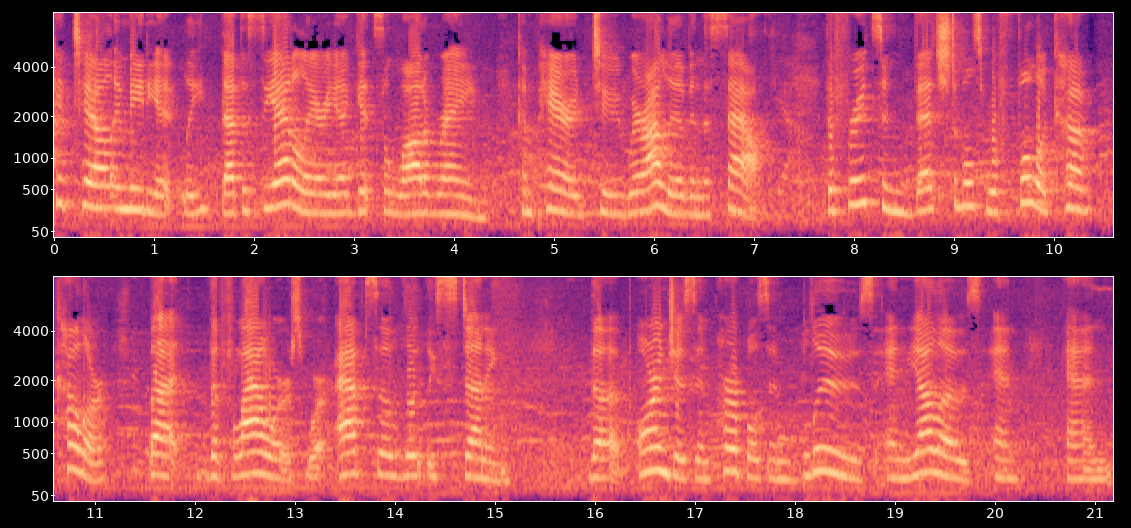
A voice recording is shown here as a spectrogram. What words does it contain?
could tell immediately that the Seattle area gets a lot of rain compared to where I live in the south. The fruits and vegetables were full of co color, but the flowers were absolutely stunning. The oranges and purples and blues and yellows and and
